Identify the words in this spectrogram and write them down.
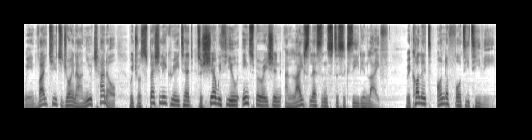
we invite you to join our new channel which was specially created to share with you inspiration and life's lessons to succeed in life. We call it Under 40 TV.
